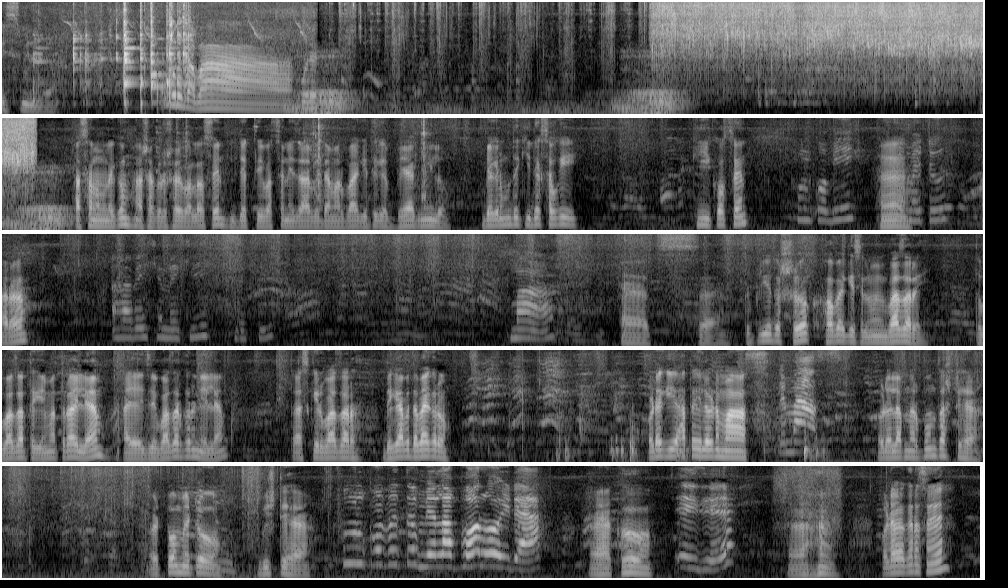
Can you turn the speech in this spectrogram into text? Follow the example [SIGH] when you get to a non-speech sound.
বিসমিল্লাহ। ওরে বাবা করে আসসালামু আলাইকুম আশা করি সবাই ভালো আছেন। দেখতেই পাচ্ছেন এই যে আমার বাগে থেকে ব্যাগ নিল। ব্যাগের মধ্যে কি দেখছ কি? কি করছেন? ফুলকপি হ্যাঁ। টমেটো। আর? আর এইখানে কি? দেখি। মাছ। আচ্ছা তো প্রিয় দর্শক হবে গেছিলাম আমি বাজারে। তো বাজার থেকে এইমাত্র আইলাম আই এই যে বাজার করে নিলাম। তো আজকের বাজার দেখে আবে দাবাই করো। ওটা কি আতে এলো ওটা মাছ? এ মাছ। ওটা হলো আপনার পঞ্চাশ টাকা। ওটা টমেটো বিশ টাকা। ফুলকপি তো মেলা বড় ওইটা হ্যাঁ কো। এই যে। হ্যাঁ, [LAUGHS] ওটা বেকার আছে?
